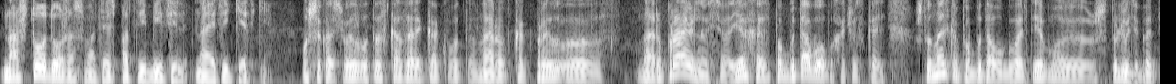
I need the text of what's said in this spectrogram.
на что должен смотреть потребитель на этикетке. Маша Николаевич, вы, вот вы сказали, как вот, наверное, как, э, наверное, правильно все. Я по бытовому хочу сказать, что, знаете, как по бытовому говорят, я, что люди говорят,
